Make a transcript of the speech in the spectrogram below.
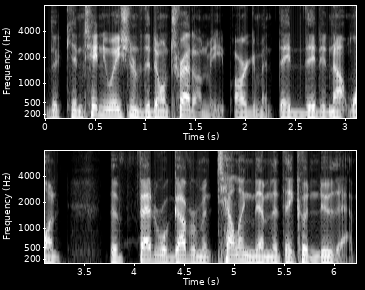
the continuation of the "don't tread on me" argument. They they did not want the federal government telling them that they couldn't do that,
